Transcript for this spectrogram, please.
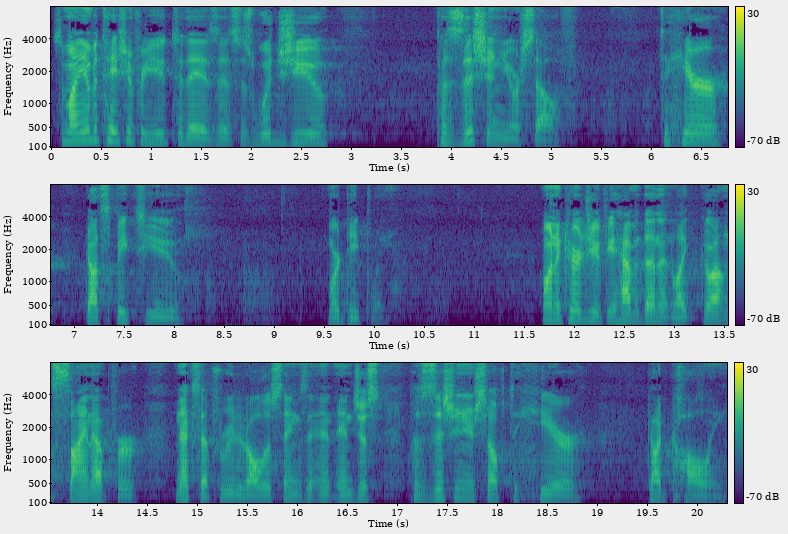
So my invitation for you today is this is would you position yourself to hear God speak to you more deeply? I want to encourage you, if you haven't done it, like go out and sign up for Next Steps, Rooted, all those things, and, and just position yourself to hear God calling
